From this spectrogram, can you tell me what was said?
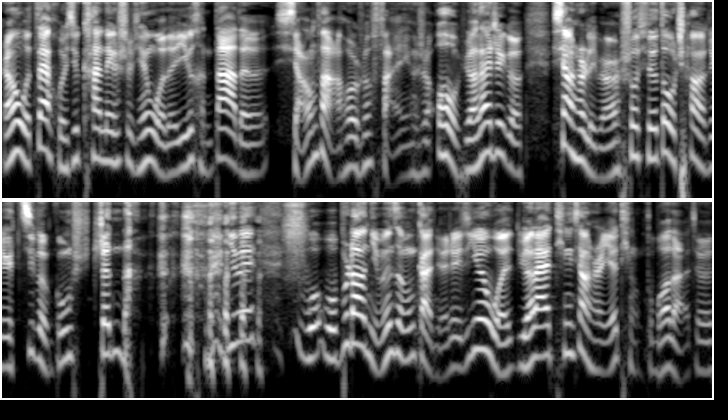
然后我再回去看那个视频，我的一个很大的想法或者说反应是，哦，原来这个相声里边说学逗唱这个基本功是真的，因为我我不知道你们怎么感觉这，因为我原来听相声也挺多的，就。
